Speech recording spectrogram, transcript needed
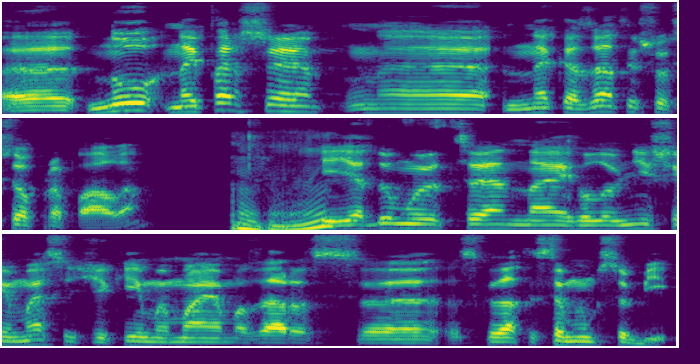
Е, ну, найперше, е, не казати, що все пропало. Угу. І я думаю, це найголовніший меседж, який ми маємо зараз е, сказати самим собі.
